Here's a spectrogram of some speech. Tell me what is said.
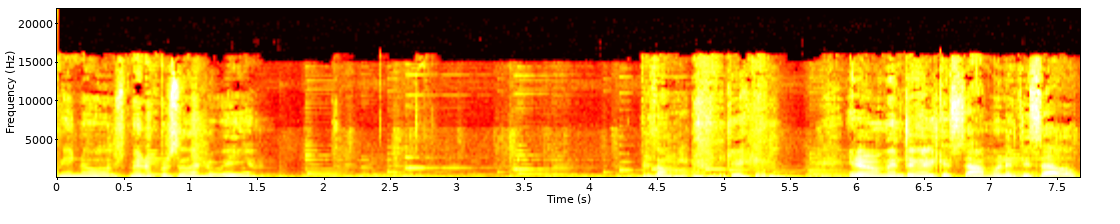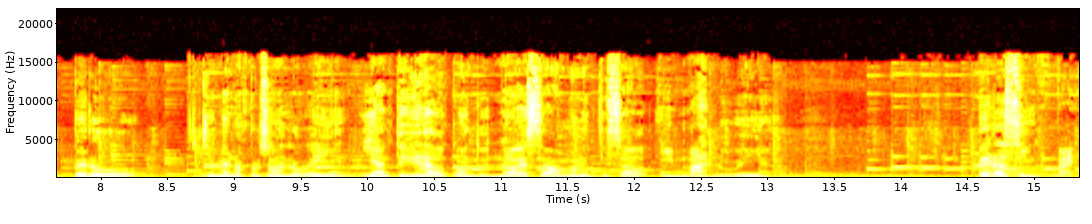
menos, menos personas lo veían. Perdón, ¿qué? Era el momento en el que estaba monetizado, pero que menos personas lo veían. Y antes era cuando no estaba monetizado y más lo veían. Pero sí, vaya.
